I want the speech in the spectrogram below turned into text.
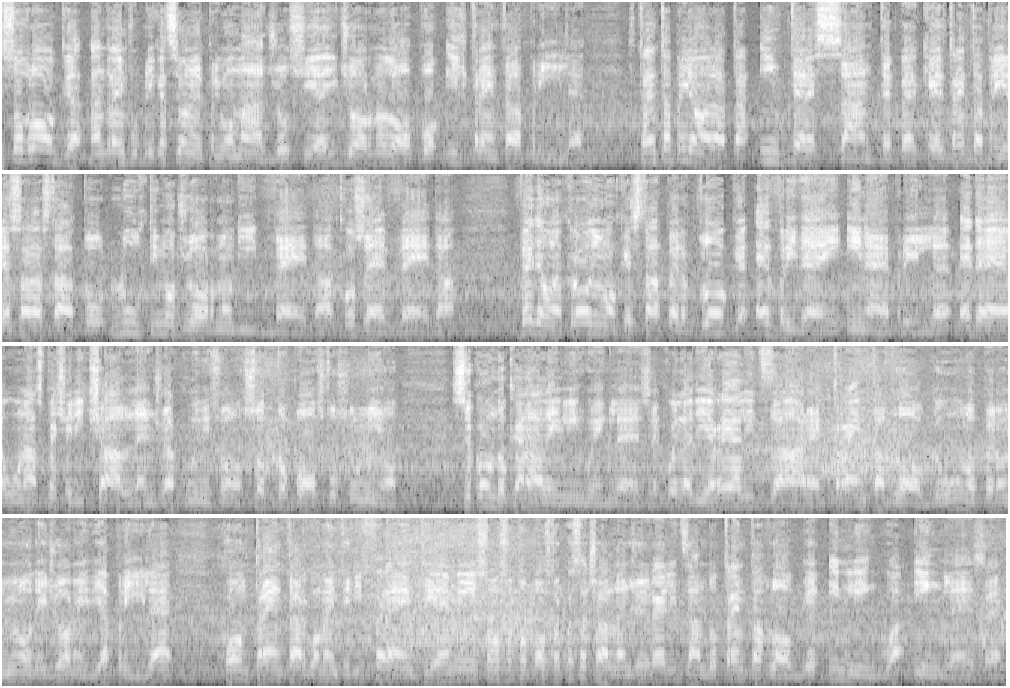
Questo vlog andrà in pubblicazione il primo maggio, ossia il giorno dopo il 30 aprile. Il 30 aprile è una data interessante, perché il 30 aprile sarà stato l'ultimo giorno di Veda. Cos'è Veda? Veda è un acronimo che sta per Vlog Everyday in April, ed è una specie di challenge a cui mi sono sottoposto sul mio secondo canale in lingua inglese, quella di realizzare 30 vlog, uno per ognuno dei giorni di aprile, con 30 argomenti differenti, e mi sono sottoposto a questa challenge realizzando 30 vlog in lingua inglese.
